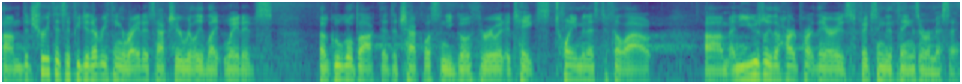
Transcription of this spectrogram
Um, the truth is if you did everything right, it's actually really lightweight. It's a Google Doc that's a checklist and you go through it. It takes 20 minutes to fill out. Um, and usually the hard part there is fixing the things that we're missing.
